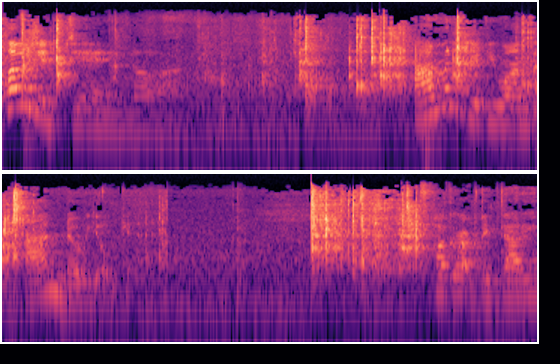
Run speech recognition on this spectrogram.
Close your dang. I'm gonna give you one that I know you'll get. Pucker up, Big Daddy.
